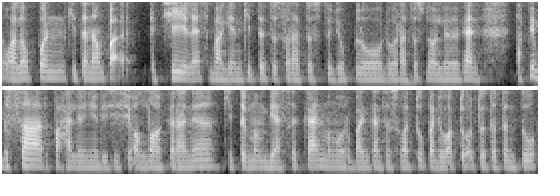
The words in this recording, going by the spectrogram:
walaupun kita nampak kecil eh sebahagian kita tu 170 200 dolar kan tapi besar pahalanya di sisi Allah kerana kita membiasakan mengorbankan sesuatu pada waktu-waktu tertentu.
